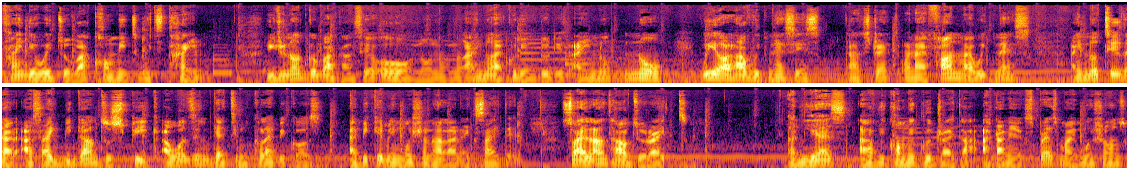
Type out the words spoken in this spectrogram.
find a way to overcome it with time. You do not go back and say, Oh, no, no, no, I know I couldn't do this. I know. No, we all have weaknesses and strength. When I found my weakness, I noticed that as I began to speak, I wasn't getting clear because I became emotional and excited. So I learned how to write. And yes, I've become a good writer. I can express my emotions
